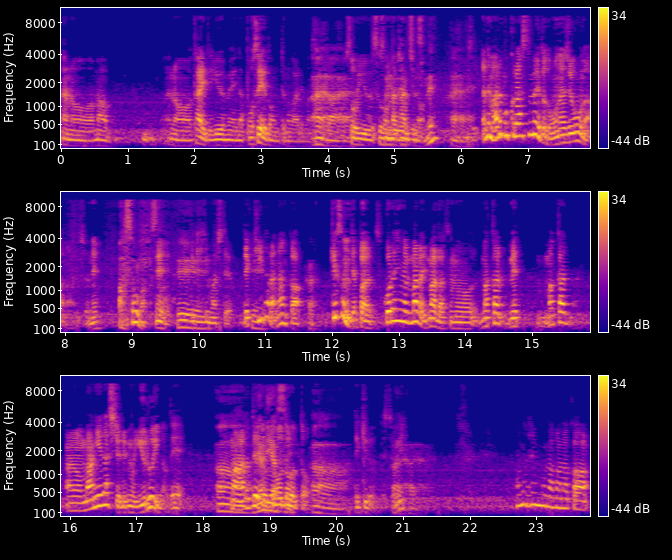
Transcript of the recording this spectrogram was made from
あの、まあ、あの、タイで有名なポセイドンっていうのがありますけどはいはいはい。そういう、そんな感じの。そうですね。はいはい。あでもあれもクラスメイトと同じオーナーなんですよね。あ、そうなんですか。ええ、聞きましたよ。で、ええ聞いたらなんかはい、ケソンってやっぱ、そこら辺がまだ、まだその、まか、め、まか、あの、マニーダッシュよりも緩いので、あーまあある程度堂々とあできるんですあ。よね。はいはいはい。あの辺もなかなか、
